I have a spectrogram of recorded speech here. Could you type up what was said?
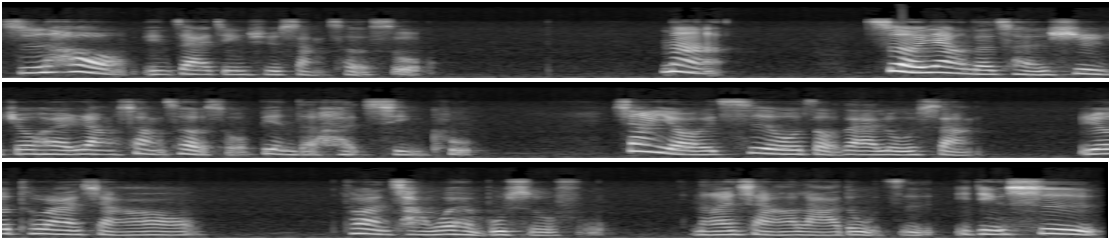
之后你再进去上厕所，那这样的程序就会让上厕所变得很辛苦。像有一次我走在路上，又突然想要，突然肠胃很不舒服，然后想要拉肚子，已经是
